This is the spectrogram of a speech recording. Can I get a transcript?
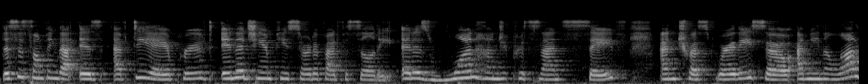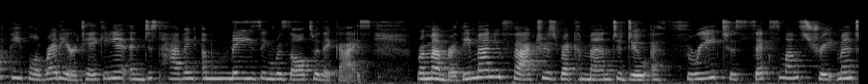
This is something that is FDA approved in a GMP certified facility. It is 100% safe and trustworthy. So, I mean, a lot of people already are taking it and just having amazing results with it, guys. Remember, the manufacturers recommend to do a three to six months treatment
